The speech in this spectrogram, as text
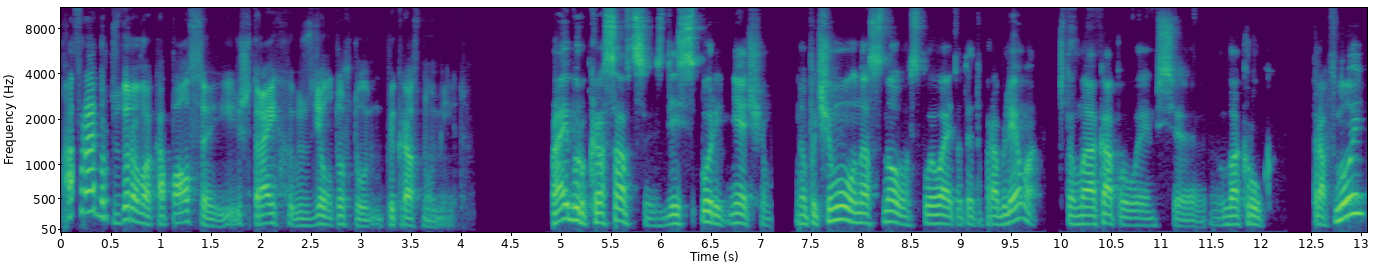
А Фрайбург здорово окопался, и Штрайх сделал то, что он прекрасно умеет. Фрайбург красавцы, здесь спорить не о чем. Но почему у нас снова всплывает вот эта проблема, что мы окапываемся вокруг штрафной,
